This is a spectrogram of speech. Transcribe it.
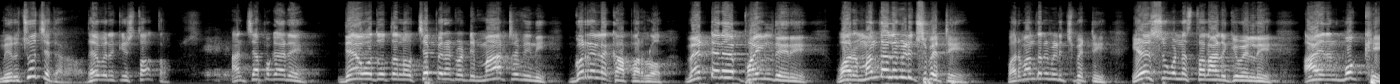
మీరు చూచెదరు. దేవునికి స్తోత్రం. అని చెప్పగానే దేవదూతలో చెప్పినటువంటి మాట విని గొర్రెల కాపర్లో వెంటనే బయలుదేరి వారు మందలు విడిచిపెట్టి వారి మందరం విడిచిపెట్టి యేసు ఉన్న స్థలానికి వెళ్ళి ఆయనను మొక్కి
